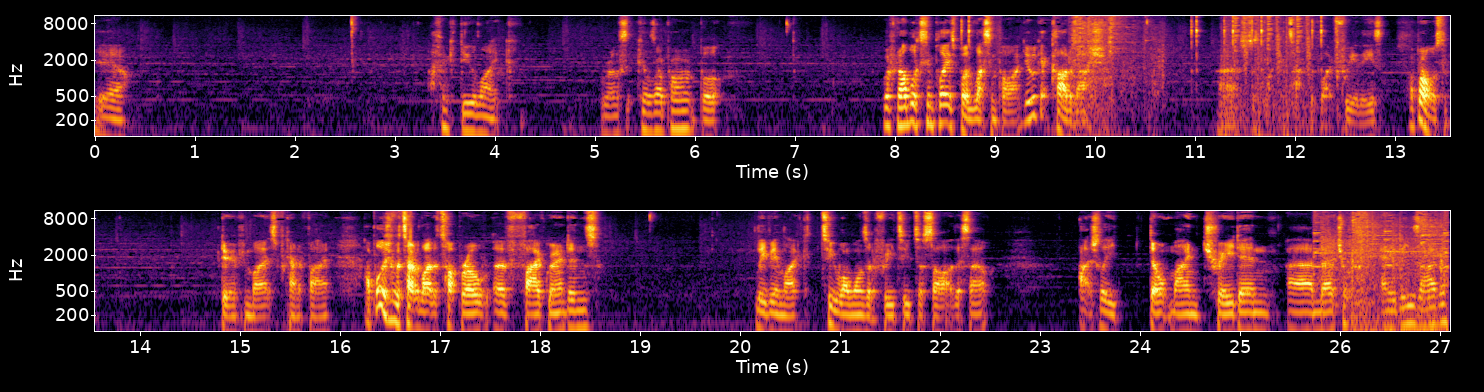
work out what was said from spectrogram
Yeah. I think I do like Rallies that kills our opponent, but with an Obelisk in it's probably less important. You will get Cloud of Ash. Uh, it's just like attack with like three of these. I probably wants to do anything but it's kind of fine. I probably should attack with like the top row of five Grenadins, leaving like two one ones and a three two to sort this out. Actually, don't mind trading uh, merchant any of these either.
